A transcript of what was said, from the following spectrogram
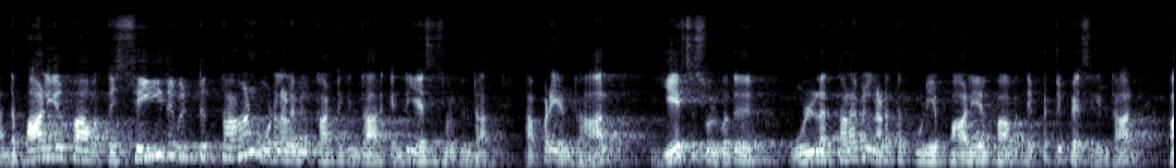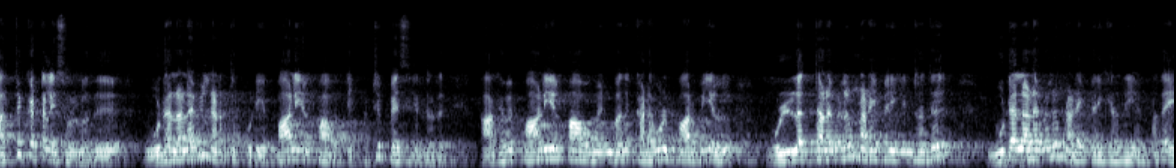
அந்த பாலியல் பாவத்தை செய்துவிட்டுத்தான் உடலளவில் காட்டுகின்றார் என்று இயேசு சொல்கின்றார். அப்படி என்றால் இயேசு சொல்வது உள்ள தளவில் நடத்தக்கூடிய பாலியல் பாவத்தை பற்றி பேசுகின்றார். பத்து கட்டளை சொல்வது உடலளவில் நடத்தக்கூடிய பாலியல் பாவத்தை பற்றி பேசுகின்றது. ஆகவே பாலியல் பாவம் என்பது கடவுள் பார்வையில் உள்ளத்தளவிலும் நடைபெறுகின்றது உடலளவிலும் நடைபெறுகிறது என்பதை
